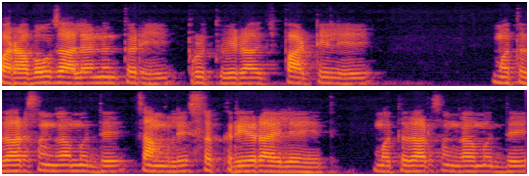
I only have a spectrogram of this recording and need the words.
पराभव झाल्यानंतरही पृथ्वीराज पाटील हे मतदारसंघामध्ये चांगले सक्रिय राहिले आहेत. मतदारसंघामध्ये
